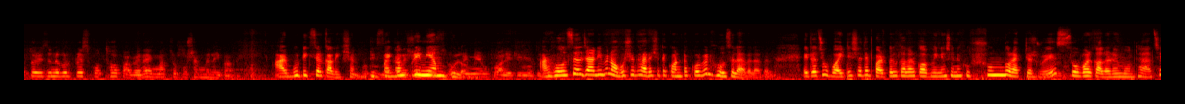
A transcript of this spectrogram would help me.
এত রিজনেবল প্রাইস কোথাও পাবে না একমাত্র পোশাক মেলাই পাবে। আর বুটিক্সের কালেকশন একদম প্রিমিয়ামগুলো। প্রিমিয়াম কোয়ালিটির মধ্যে। আর হোলসেল জানিবেন অবশ্যই ভাইদের সাথে কন্ট্যাক্ট করবেন হোলসেল অ্যাভেলেবেল এটা হচ্ছে হোয়াইটের সাথে পার্পল কালার কম্বিনেশনে খুব সুন্দর একটা ড্রেস সোভার কালারের মধ্যে আছে।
